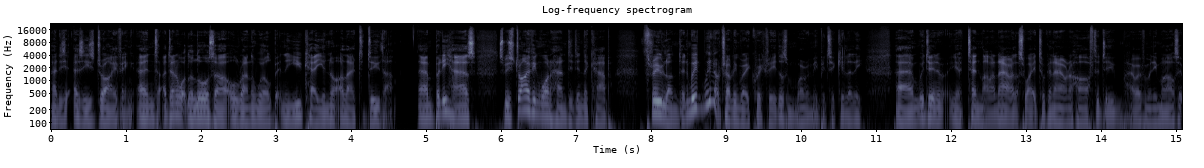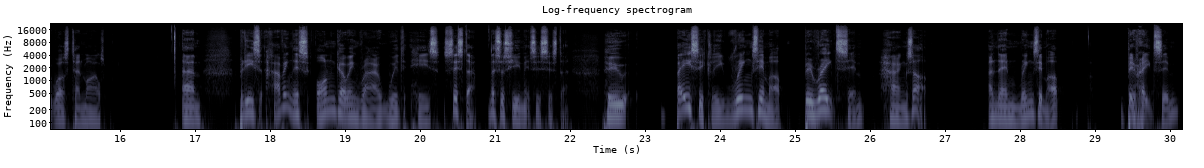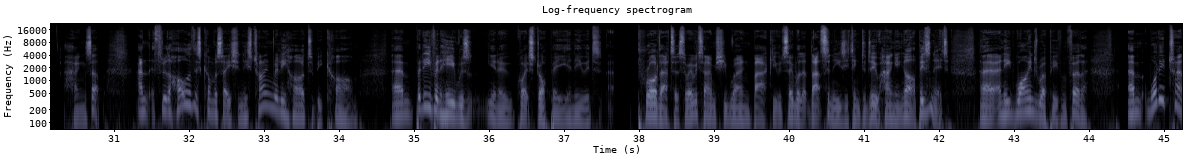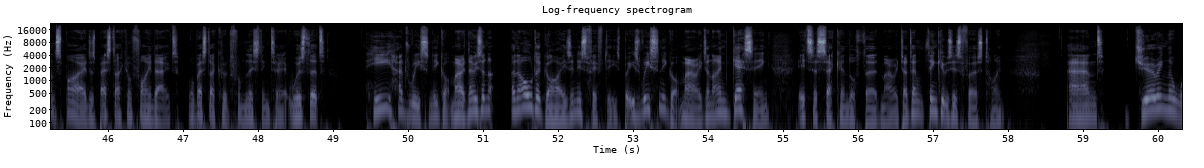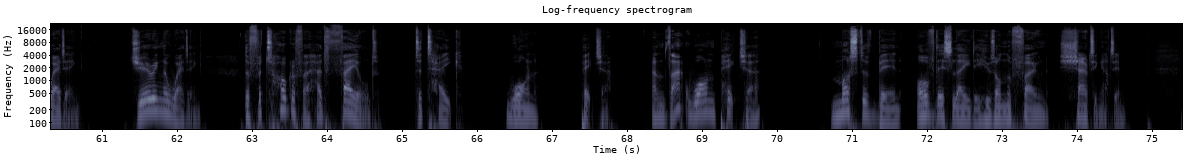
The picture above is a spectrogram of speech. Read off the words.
and as he's driving. And I don't know what the laws are all around the world, but in the UK, you're not allowed to do that. Um, but he has. So he's driving one handed in the cab through London. We're, we're not travelling very quickly. It doesn't worry me particularly. Um, we're doing you know, 10 mile an hour. That's why it took an hour and a half to do however many miles it was 10 miles. Um, but he's having this ongoing row with his sister. Let's assume it's his sister, who basically rings him up, berates him, hangs up, and then rings him up, berates him, hangs up. And through the whole of this conversation, he's trying really hard to be calm. Um, but even he was, you know, quite stroppy, and he would prod at her. So every time she rang back, he would say, "Well, that's an easy thing to do, hanging up, isn't it?" Uh, and he'd wind her up even further. Um, what had transpired, as best I can find out, or best I could from listening to it, was that he had recently got married. Now he's an an older guy, he's in his fifties, but he's recently got married, and I'm guessing it's a second or third marriage. I don't think it was his first time. And during the wedding, during the wedding, the photographer had failed to take one picture. And that one picture must have been of this lady who's on the phone shouting at him.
